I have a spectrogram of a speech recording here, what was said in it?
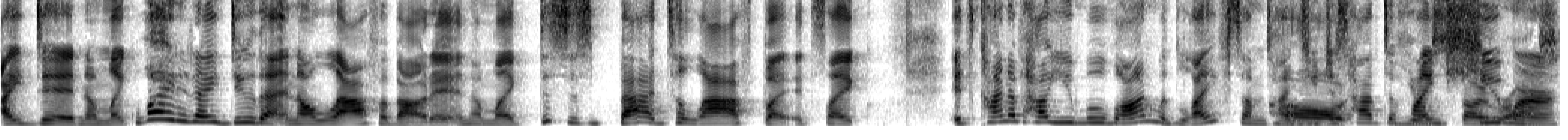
I did. And I'm like, why did I do that? And I'll laugh about it. And I'm like, this is bad to laugh, but it's like, it's kind of how you move on with life sometimes. Oh, you just oh, have to find so humor. Right.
